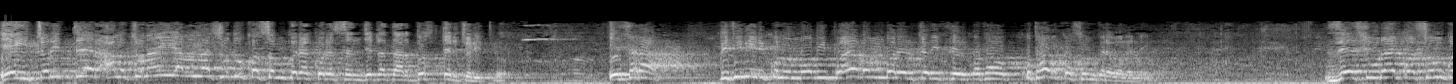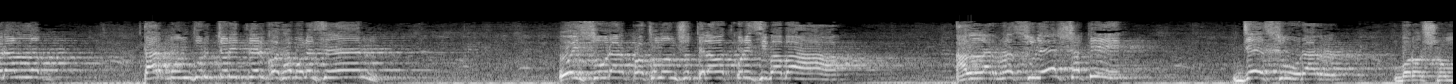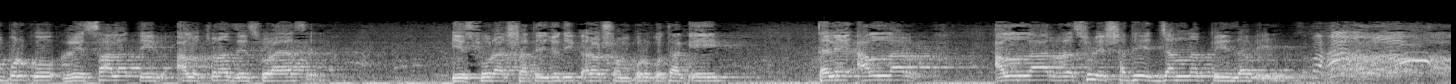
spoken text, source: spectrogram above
এই চরিত্রের আলোচনাই আল্লাহ শুধু কসম করে করেছেন, যেটা তার দোস্তের চরিত্র। এছাড়া পৃথিবীর কোন নবী পয়গম্বরের চরিত্রের কথাও কোথাও কসম করে বলেনি। যে সুরায় কসম করে আল্লাহ তার বন্ধুর চরিত্রের কথা বলেছেন। ওই সুরার প্রথম অংশ তেলাওয়াত করেছি বাবা। আল্লাহর রসুলের সাথে যে সুরার বড় সম্পর্ক, রেসালাতের আলোচনা যে সুরায় আছে এই সুরার সাথে যদি কারও সম্পর্ক থাকে, তাহলে আল্লাহর আল্লাহর রসুলের সাথে জান্নাত পেয়ে যাবে।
